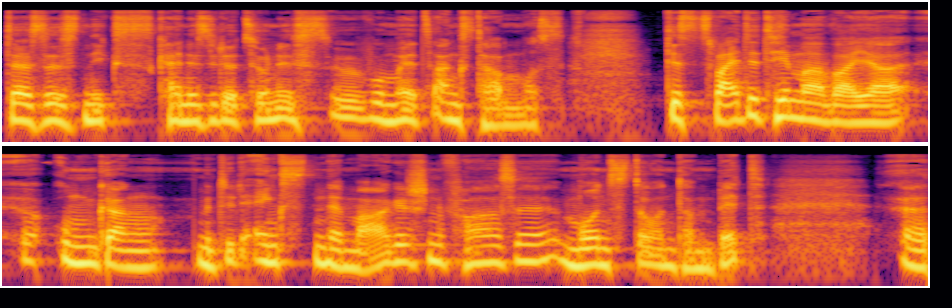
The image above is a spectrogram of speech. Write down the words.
dass es nichts, keine Situation ist, wo man jetzt Angst haben muss. Das zweite Thema war ja äh, Umgang mit den Ängsten der magischen Phase, Monster unterm Bett. Äh,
